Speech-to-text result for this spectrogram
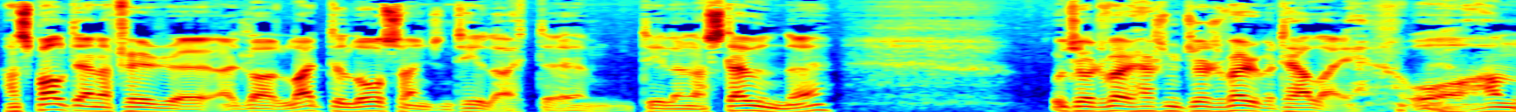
han spalte en affär eller lite Losang till att uh, till en stävne Og George Verve, her som George Verve taler i, og han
